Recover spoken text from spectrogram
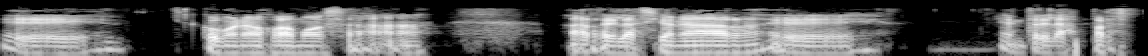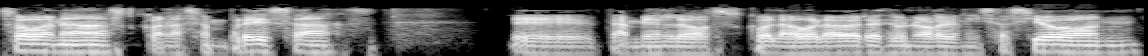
eh, cómo nos vamos a a relacionar eh, entre las personas, con las empresas, eh, también los colaboradores de una organización.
